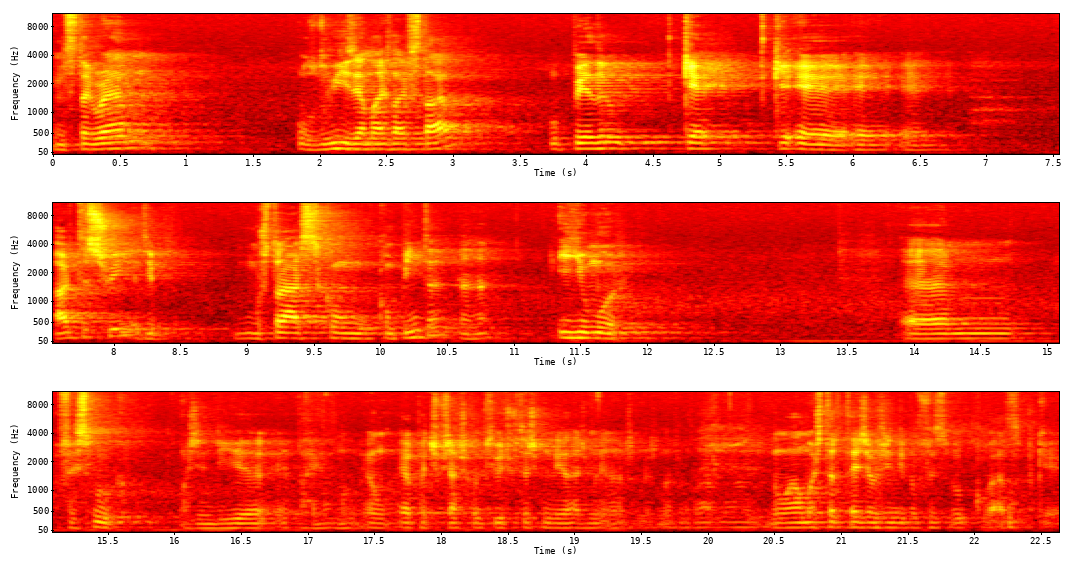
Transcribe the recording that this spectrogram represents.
Instagram, o Luís é mais lifestyle, o Pedro quer, quer é, é, é artistry, é tipo mostrar-se com, com pinta Aham. e humor. Um, Facebook, hoje em dia, epá, é, uma- é, um- é para despejar os conteúdos para as comunidades maiores, mas na verdade não há, não há uma estratégia hoje em dia para o Facebook quase, porque é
